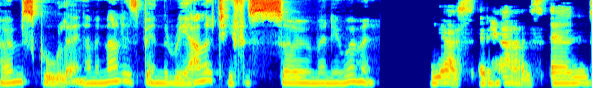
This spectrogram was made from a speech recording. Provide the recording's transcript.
homeschooling. I mean, that has been the reality for so many women. Yes, it has. And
